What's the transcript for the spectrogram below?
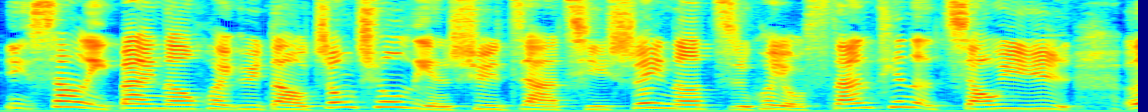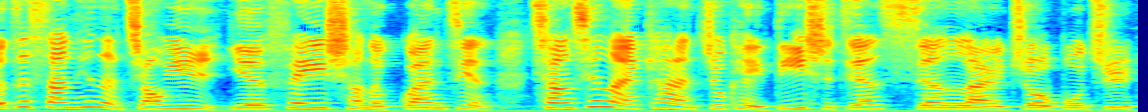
一下礼拜呢会遇到中秋连续假期，所以呢只会有三天的交易日，而这三天的交易日也非常的关键，抢先来看就可以第一时间先来做布局。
